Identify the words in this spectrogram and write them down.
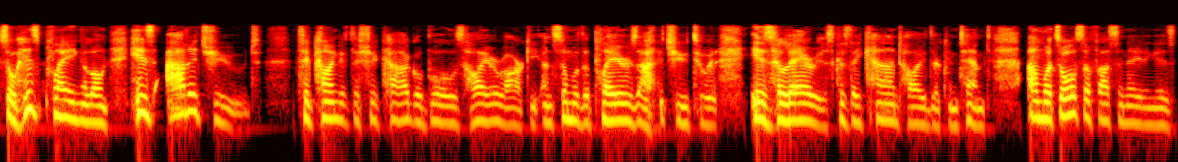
So his playing alone, his attitude to kind of the Chicago Bulls hierarchy and some of the players' attitude to it is hilarious because they can't hide their contempt. And what's also fascinating is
